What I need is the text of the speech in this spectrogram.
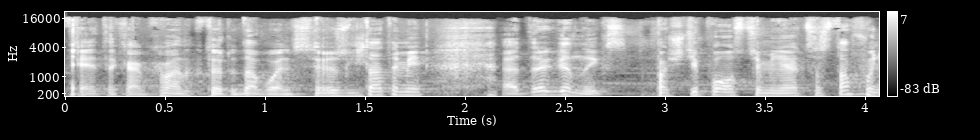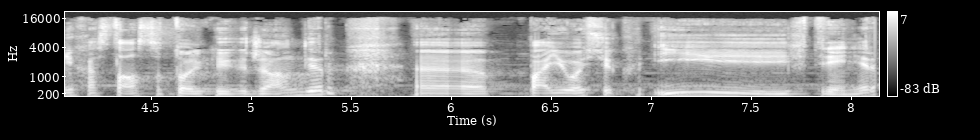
Это как команда, которая довольна своими результатами. Dragon X почти полностью меняют состав, у них остался только их джанглер, э, Pyosik и их тренер,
